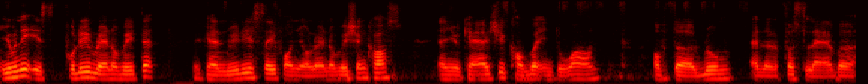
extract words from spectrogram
Unit is fully renovated. You can really save on your renovation costs. and you can actually convert into one of the room at the first level.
